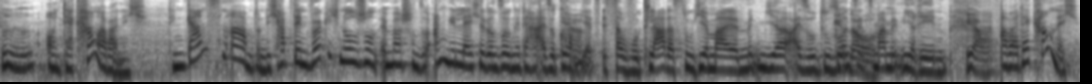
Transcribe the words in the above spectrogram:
Mhm. Und der kam aber nicht. Den ganzen Abend. Und ich habe den wirklich nur schon immer schon so angelächelt und so gedacht, also komm, ja. jetzt ist doch wohl klar, dass du hier mal mit mir, also du sollst genau. jetzt mal mit mir reden. Ja. Aber der kam nicht.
